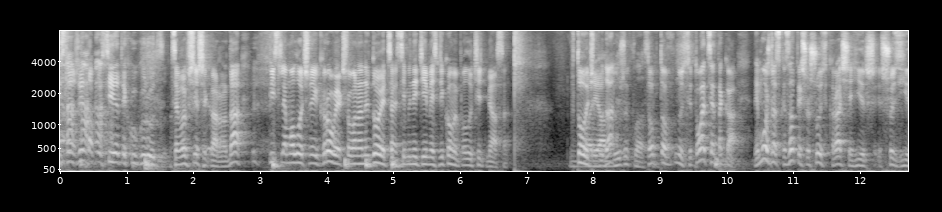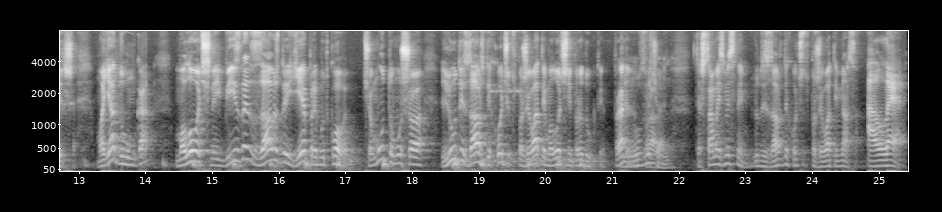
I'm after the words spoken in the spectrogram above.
Після жита посіяти кукурудзу. Це взагалі шикарно, да? Після молочної корови, якщо вона не доїться, а сім'янить її м'ясником і получить м'ясо. В точку, Варіант да? дуже класний. Тобто, ну, ситуація така. Не можна сказати, що щось краще гірше, щось гірше. Моя думка, молочний бізнес завжди є прибутковим. Чому? Тому що люди завжди хочуть споживати молочні продукти. Правильно? Ну, звичайно. Правильно. Те ж саме і з м'ясним. Люди завжди хочуть споживати м'ясо. Але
